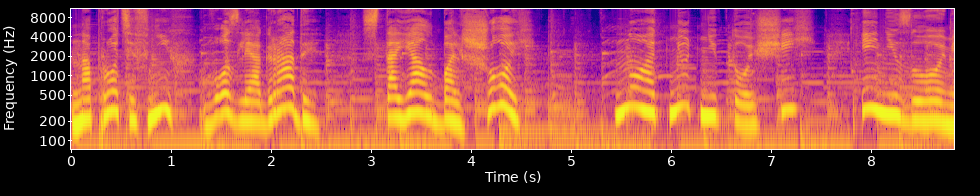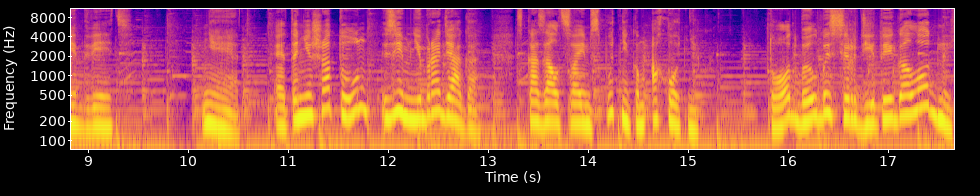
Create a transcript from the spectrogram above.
Напротив них, возле ограды, стоял большой, но отнюдь не тощий и не злой медведь. «Нет, это не шатун, зимний бродяга», — сказал своим спутникам охотник. «Тот был бы сердитый и голодный,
